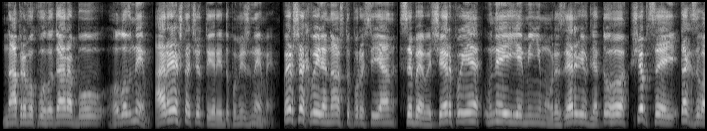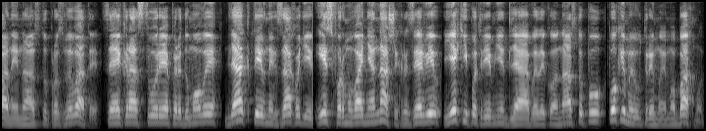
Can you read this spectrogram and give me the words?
Напрямок Вугледара був головним, а решта чотири допоміжними. Перша хвиля наступу росіян себе вичерпує. У неї є мінімум резервів для того, щоб цей так званий наступ розвивати. Це якраз створює передумови для активних заходів і сформування наших резервів, які потрібні для великого наступу, поки ми утримуємо Бахмут.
